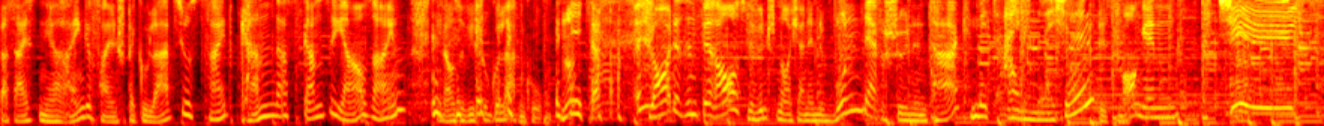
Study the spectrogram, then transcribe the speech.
Was heißt denn hier reingefallen? Spekulatiuszeit kann das ganze Jahr sein, genauso wie Schokoladenkuchen. Ne? ja. Für heute sind wir raus. Wir wünschen euch einen wunderschönen Tag. Mit einem Lächeln. Bis morgen. Tschüss.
